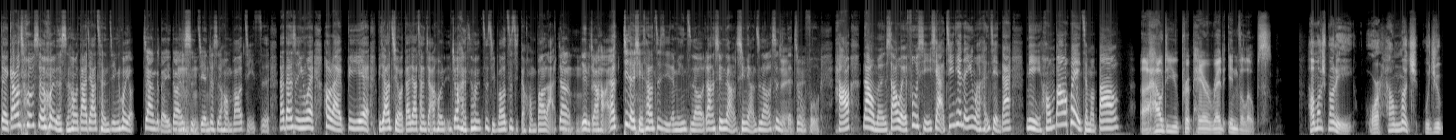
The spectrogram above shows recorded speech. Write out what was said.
对，刚出社会的时候，大家曾经会有。这样的一段时间就是红包集资，嗯，那但是因为后来毕业比较久，大家参加婚礼就还是会自己包自己的红包啦，这样也比较好。要记得写上自己的名字哦，让新郎新娘知道是你的祝福。好，那我们稍微复习一下今天的英文，很简单，你红包会怎么包？Uh, how do you prepare red envelopes? How much money or how much would you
